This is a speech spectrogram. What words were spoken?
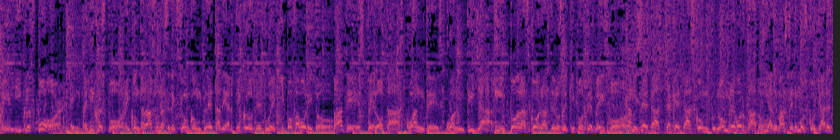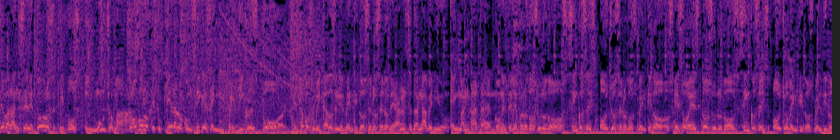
Peligro Sport. En Peligro Sport encontrarás una selección completa de artículos de tu equipo favorito. Bates, pelotas, guantes, guantillas y todas las gorras de los equipos de béisbol. Camisetas, chaquetas con tu nombre bordado. Y además tenemos collares de balance de todos los equipos y mucho más. Todo lo que tú quieras lo consigues en Peligro Sport. Estamos ubicados en el 2200 de Amsterdam Avenue, en Manhattan, con el teléfono 212-568-0222. Eso es 212-568-2222.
